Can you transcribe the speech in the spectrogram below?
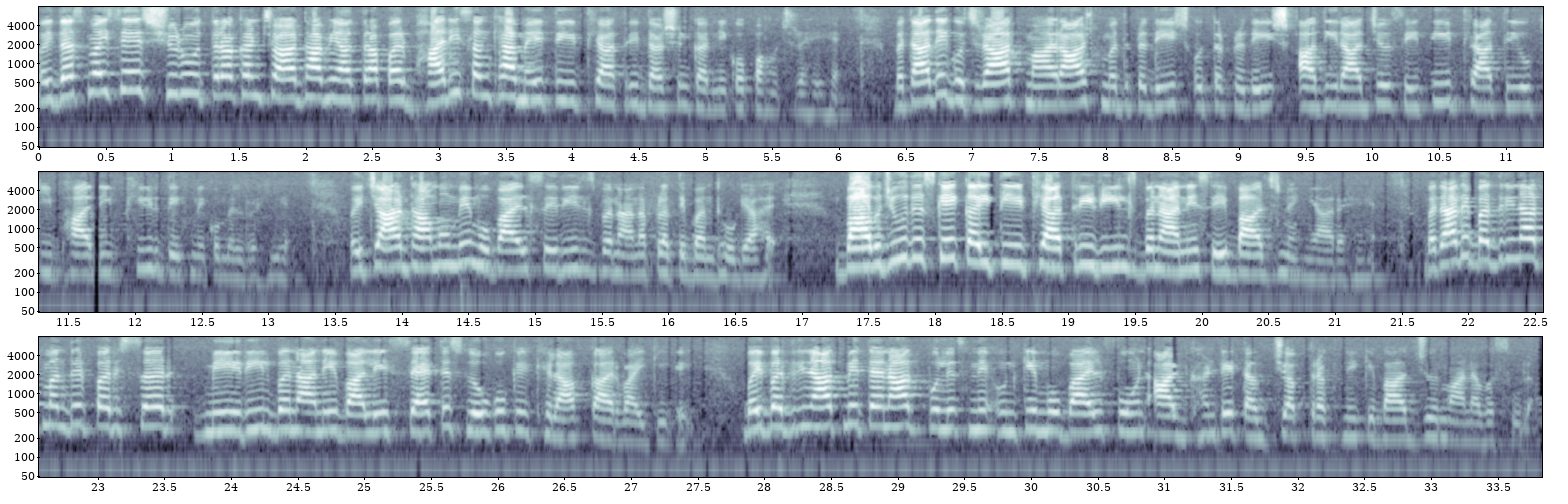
वही 10 मई से शुरू उत्तराखंड चार धाम यात्रा पर भारी संख्या में तीर्थयात्री दर्शन करने को पहुँच रहे हैं। बता दें, गुजरात, महाराष्ट्र, मध्य प्रदेश, उत्तर प्रदेश आदि राज्यों से तीर्थयात्रियों की भारी भीड़ देखने को मिल रही है। वही चार धामों में मोबाइल से रील्स बनाना प्रतिबंध हो गया है। बावजूद इसके, कई तीर्थयात्री रील्स बनाने से बाज नहीं आ रहे हैं। बता दें, बद्रीनाथ मंदिर परिसर में रील बनाने वाले सैंतीस लोगों के खिलाफ कार्रवाई की गई। वही बद्रीनाथ में तैनात पुलिस ने उनके मोबाइल फ़ोन आठ घंटे तक जब्त रखने के बाद जुर्माना वसूला।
